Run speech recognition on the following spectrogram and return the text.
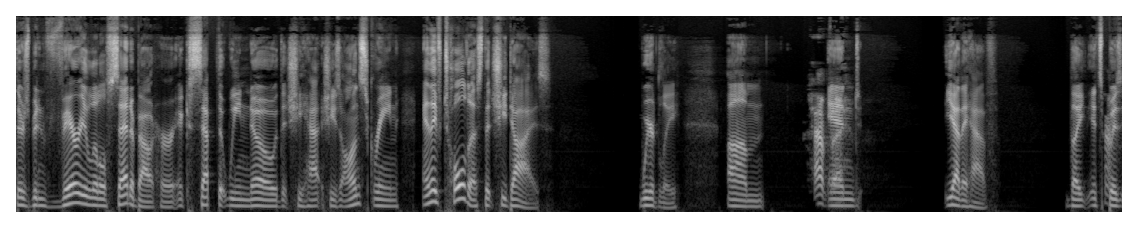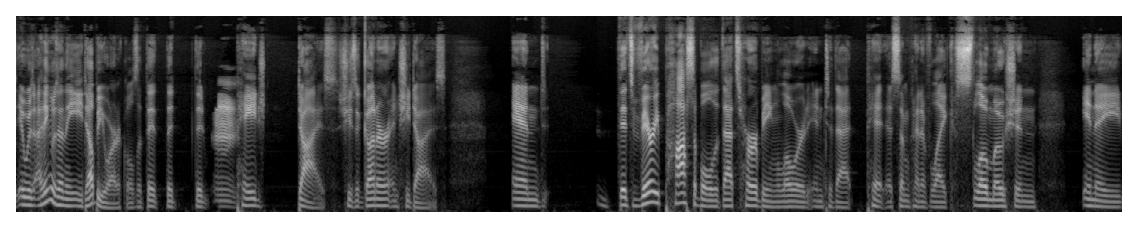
there's been very little said about her except that we know that she ha- she's on screen and they've told us that she dies. Weirdly. Um Have they? and yeah, they have. Like it's Huh. it was I think it was in the EW articles that that that, that Mm. Paige dies. She's a gunner and she dies. And it's very possible that that's her being lowered into that pit as some kind of like slow motion in a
